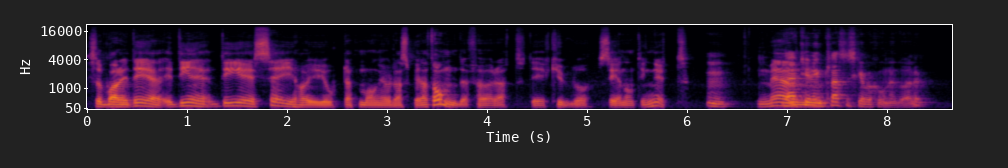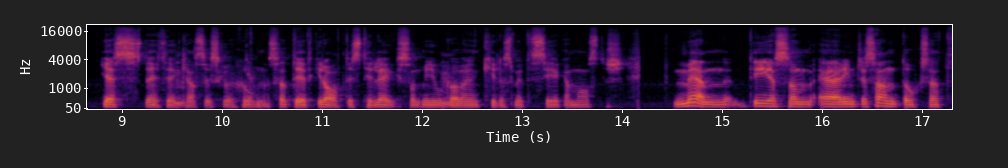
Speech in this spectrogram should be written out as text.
Så bara det, det, det i sig har ju gjort att många vill ha spelat om det för att det är kul att se någonting nytt. Mm. Men, Det här till den klassiska versionen då, eller? Yes, det är den klassiska versionen. Så att det är ett gratis tillägg som är gjort Mm. av en kille som heter Sega Masters. Men det som är intressant också att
